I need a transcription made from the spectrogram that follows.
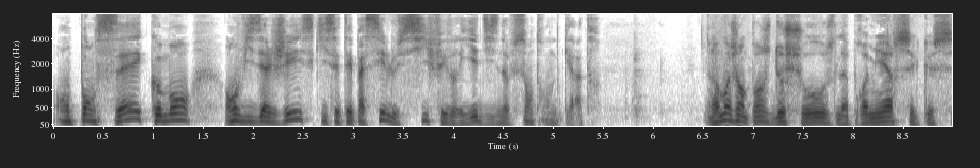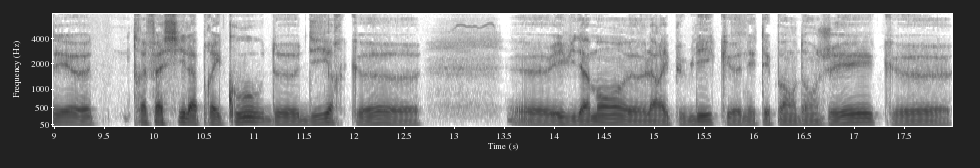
en pensez, comment envisager ce qui s'était passé le 6 février 1934 alors moi j'en pense deux choses. La première c'est que c'est euh, très facile après coup de dire que euh, euh, évidemment la République n'était pas en danger, que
